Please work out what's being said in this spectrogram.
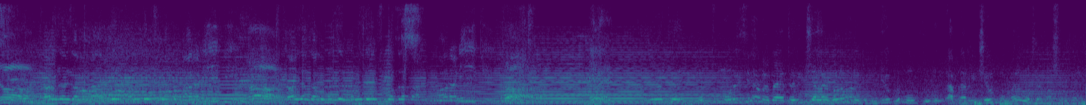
জয় জয় জগন্নাথ দেব বলদেব মহারানী কি? জয়। জয় জগন্নাথ দেব বলদেব মহারানী কি? আমি ওই যে একটু মরেছিলাম এবার একটা রিক্সাওয়ালা বললাম আমি একটু ভিডিও করব উঠবো। আপনার রিক্সাও মোবাইল ওঠেন অসুবিধা নেই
